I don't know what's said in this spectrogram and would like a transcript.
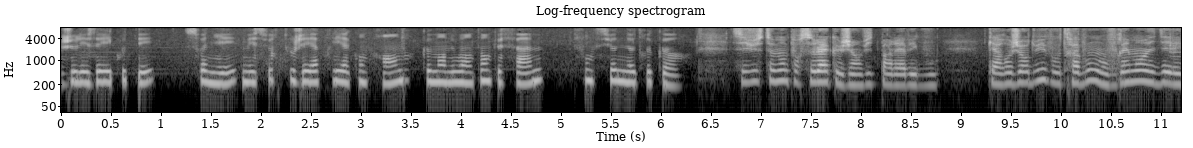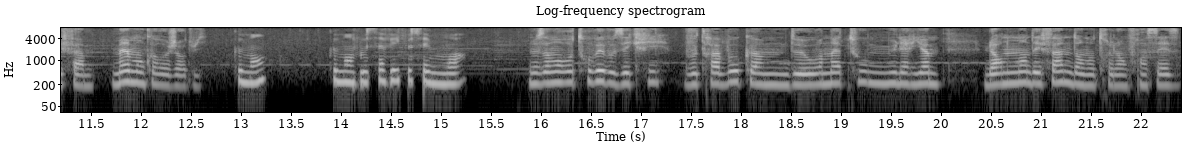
Je les ai écoutées, soignées, mais surtout j'ai appris à comprendre comment nous, en tant que femmes, fonctionne notre corps. C'est justement pour cela que j'ai envie de parler avec vous. Car aujourd'hui, vos travaux ont vraiment aidé les femmes, même encore aujourd'hui. Comment? Comment vous savez que c'est moi? Nous avons retrouvé vos écrits, vos travaux comme de Ornatum Mullerium, l'ornement des femmes dans notre langue française.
